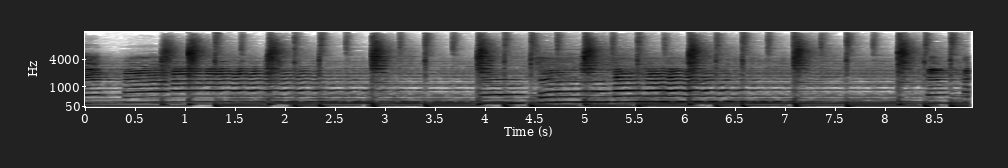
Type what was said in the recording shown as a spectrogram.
I just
